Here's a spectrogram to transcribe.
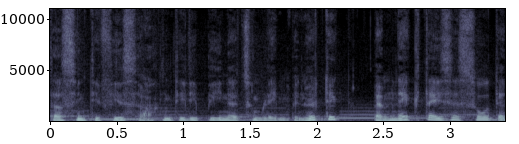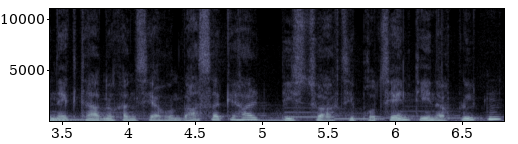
Das sind die vier Sachen, die die Biene zum Leben benötigt. Beim Nektar ist es so, der Nektar hat noch einen sehr hohen Wassergehalt, bis zu 80 Prozent, je nach Blüten,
